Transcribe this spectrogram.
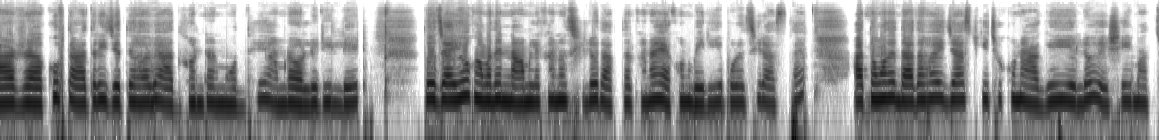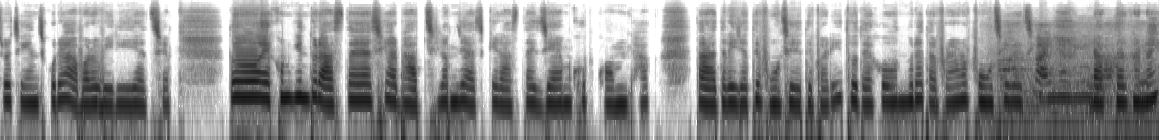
আর খুব তাড়াতাড়ি যেতে হবে আধ ঘণ্টার মধ্যে, আমরা অলরেডি লেট তো যাই হোক, আমাদের নাম লেখানো ছিল ডাক্তারখানায়, এখন বেরিয়ে পড়েছি রাস্তায়। আর তোমাদের দাদাভাই জাস্ট কিছুক্ষণ আগেই এলো এসেই মাত্র চেঞ্জ করে আবারও বেরিয়ে যাচ্ছে। তো এখন কিন্তু রাস্তায় আছি আর ভাবছিলাম যে আজকে রাস্তায় জ্যাম খুব কম থাক তাড়াতাড়ি যাতে পৌঁছে যেতে পারি। তো দেখো বন্ধুরা তারপরে আমরা পৌঁছে গেছি ডাক্তারখানায়।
